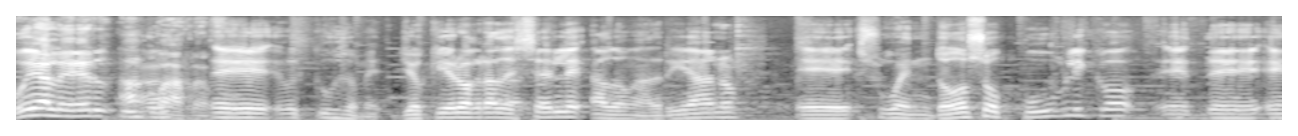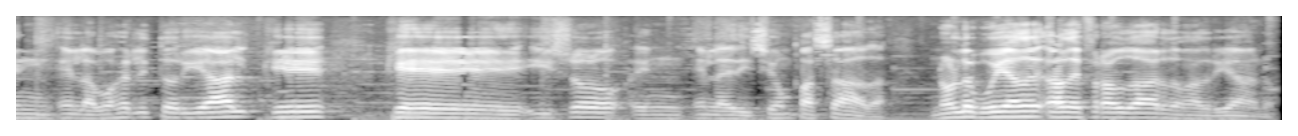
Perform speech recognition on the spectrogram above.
Voy a leer un Ah, párrafo. eh, escúchame, yo quiero agradecerle a don Adriano eh, su endoso público eh, de- en, en la voz editorial que, que hizo en, en la edición pasada. No le voy a defraudar, don Adriano.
